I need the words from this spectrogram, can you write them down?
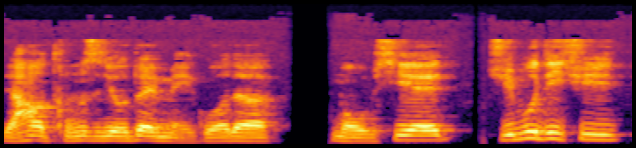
然后同时又对美国的某些局部地区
